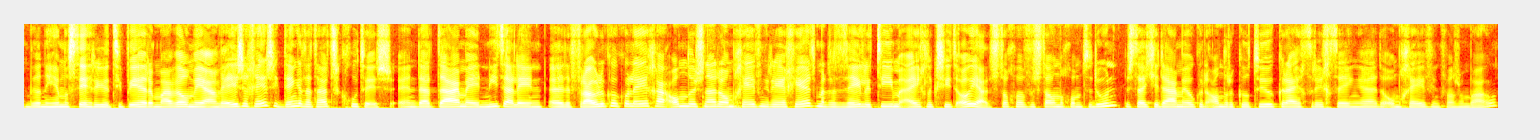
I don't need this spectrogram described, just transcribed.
wil niet helemaal stereotyperen, maar wel meer aanwezig is. Ik denk dat dat hartstikke goed is. En dat daarmee niet alleen eh, de vrouwelijke collega anders naar de omgeving reageert, maar dat het hele team eigenlijk ziet, oh ja, het is toch wel verstandig om te doen. Dus dat je daarmee ook een andere cultuur krijgt richting eh, de omgeving van zo'n bouw.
